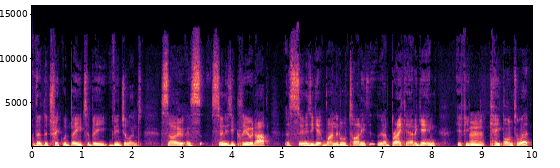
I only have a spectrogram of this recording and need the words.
the the trick would be to be vigilant. So as soon as you clear it up, as soon as you get one little tiny you know, breakout again, if you keep on to it,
